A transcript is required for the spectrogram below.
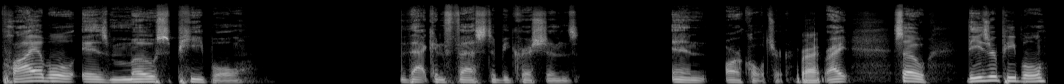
Pliable is most people that confess to be Christians in our culture, Right. right? So these are people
